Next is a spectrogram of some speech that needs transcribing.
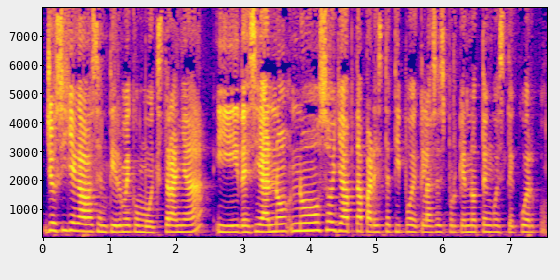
yo sí llegaba a sentirme como extraña y decía, no, no soy apta para este tipo de clases porque no tengo este cuerpo.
